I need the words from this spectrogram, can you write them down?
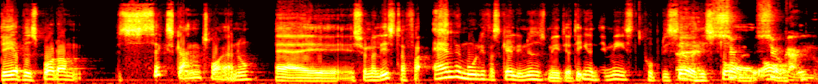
Det er jeg blevet spurgt om seks gange, tror jeg nu, af øh, journalister fra alle mulige forskellige nyhedsmedier. Det er en af de mest publicerede Øh, historier i syv, år. syv gange nu,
